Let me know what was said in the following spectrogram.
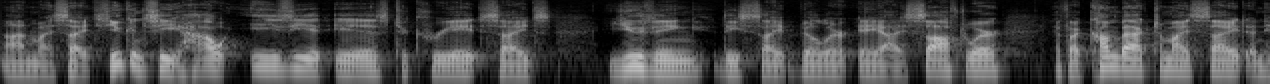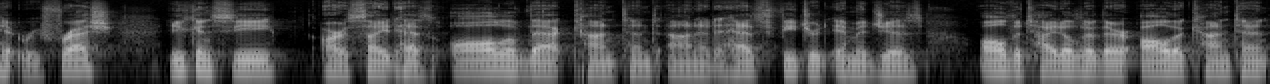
on my site. So you can see how easy it is to create sites using the Site Builder AI software. If I come back to my site and hit refresh, you can see our site has all of that content on it. It has featured images, all the titles are there, all the content,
